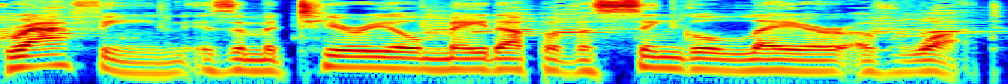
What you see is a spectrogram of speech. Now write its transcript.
Graphene is a material made up of a single layer of what?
